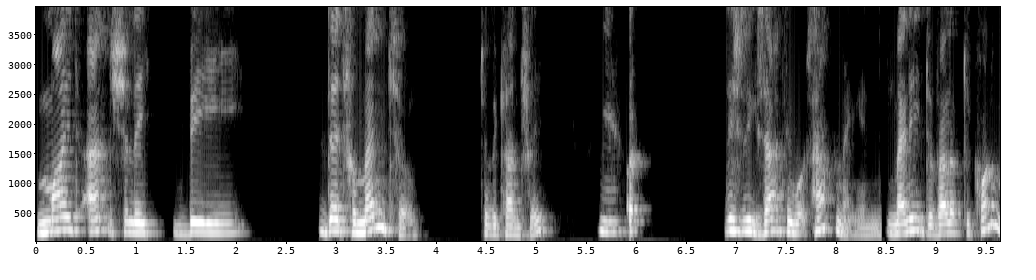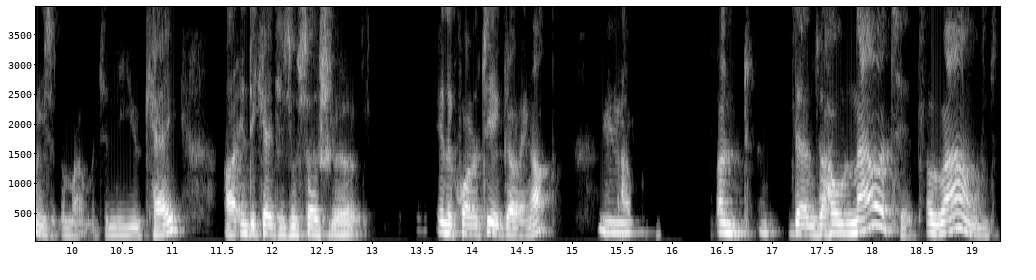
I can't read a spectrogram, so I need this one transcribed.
might actually be detrimental to the country. Yeah. But this is exactly what's happening in many developed economies at the moment. In the UK, uh, indicators of social inequality are going up. Mm. Um, and there's a whole narrative around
